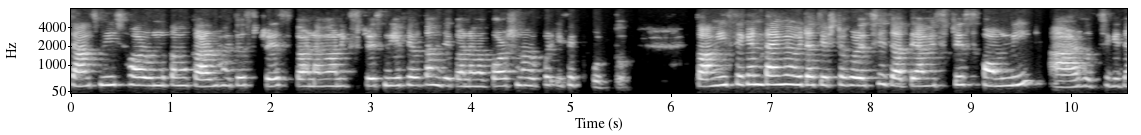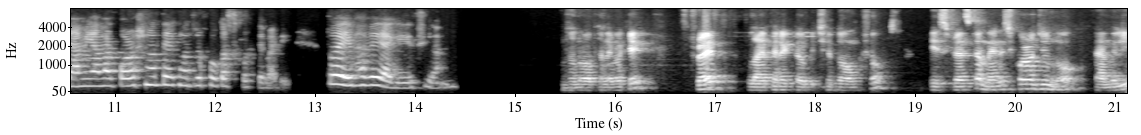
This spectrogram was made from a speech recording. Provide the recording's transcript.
চান্স মিস হওয়ার অন্যতম কারণ হয়তো স্ট্রেস। কারণ আমি অনেক স্ট্রেস নিয়ে ফেলতাম যে কারণে আমার পড়াশোনার উপর ইফেক্ট পড়তো। তো আমি সেকেন্ড টাইমে ওইটা চেষ্টা করেছি যাতে আমি স্ট্রেস কম নিই। আর হচ্ছে কি যে আমি আমার পড়াশোনাতে একমাত্র ফোকাস করতে পারি। তো এইভাবেই এগিয়েছিলাম। ধন্যবাদ হালিমাকে। স্ট্রেস লাইফের একটা অবিচ্ছেদ্য অংশ। এই স্ট্রেসটা ম্যানেজ করার জন্য ফ্যামিলি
